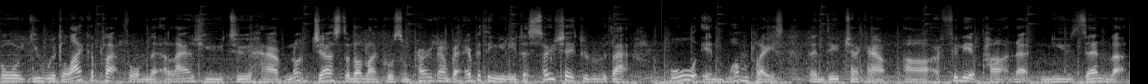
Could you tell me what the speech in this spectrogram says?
or you would like a platform that allows you to have not just an online course and program, but everything you need associated with that all in one place, then do check out our affiliate partner, New Zenler.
